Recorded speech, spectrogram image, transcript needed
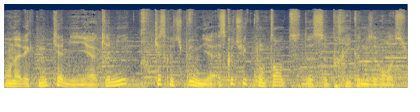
On a avec nous Camille. Camille, qu'est-ce que tu peux nous dire? Est-ce que tu es contente de ce prix que nous avons reçu?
